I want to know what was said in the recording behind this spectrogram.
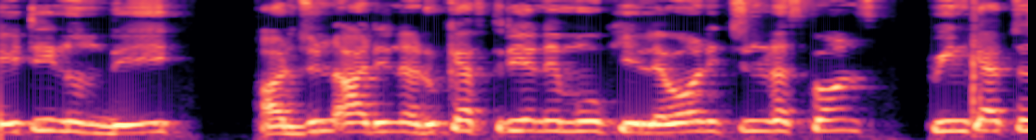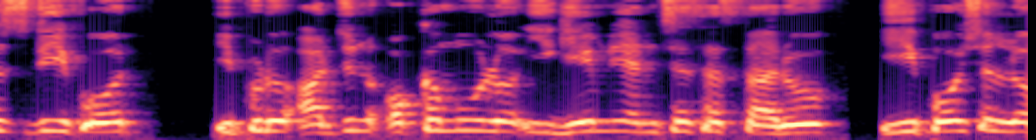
ఎయిటీన్ ఉంది. అర్జున్ ఆడిన రుక్ ఎఫ్ త్రీ అనే మూవ్కి లెవెన్ ఇచ్చిన response queen captures D four ఇప్పుడు అర్జున్ ఒక్క మూవ్లో ఈ గేమ్ని ఎండ్ చేసేస్తారు. ఈ పొజిషన్లో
